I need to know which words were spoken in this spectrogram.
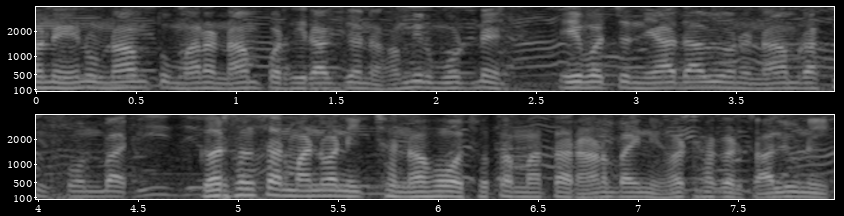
અને એનું નામ તું મારા નામ પરથી રાખજે અને હમીર મોઢને એ વચન યાદ આવ્યું અને નામ રાખ્યું સોનબાઈ. ઘર સંસાર માંડવાની ઈચ્છા ન હોવા છતાં માતા રાણબાઈની હઠ આગળ ચાલ્યું નહીં.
